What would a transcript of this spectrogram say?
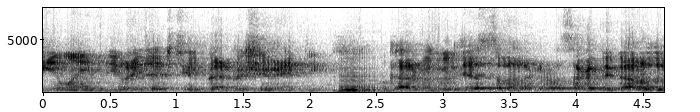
ఏమైంది వైజాగ్ స్టీల్ ప్లాంట్ విషయం ఏంటి? కార్మికులు చేస్తున్నారు అక్కడ. సగం ఆ రోజు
